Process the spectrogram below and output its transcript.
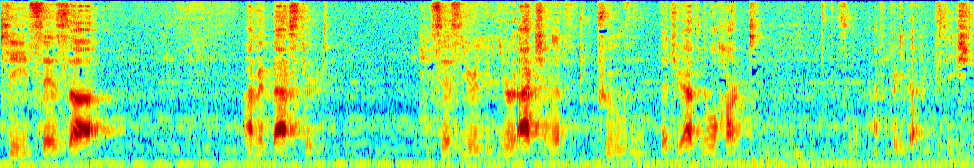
Okay, it says, uh, I'm a bastard. It says your, your action have proven that you have no heart. So I have a pretty bad reputation.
